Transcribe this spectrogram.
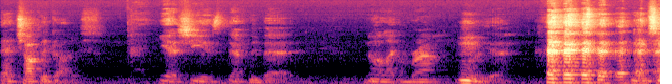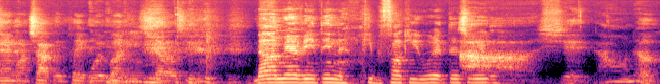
That chocolate goddess. Yeah, she is definitely bad. No, like I'm brown. Mm. Yeah. You know what I'm saying? My chocolate Playboy bunny. Shout out to you. Now, you have anything to keep it funky with this week? Ah, shit. I don't know.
